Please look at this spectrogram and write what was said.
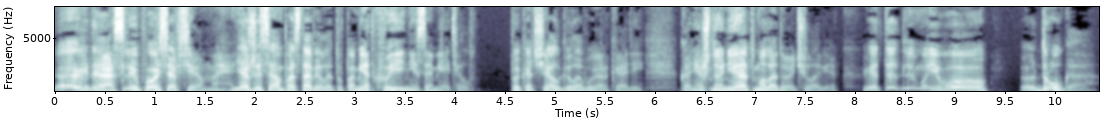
«Ах да, слепой совсем. Я же сам поставил эту пометку и не заметил», — покачал головой Аркадий. «Конечно нет, молодой человек. Это для моего э, друга.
